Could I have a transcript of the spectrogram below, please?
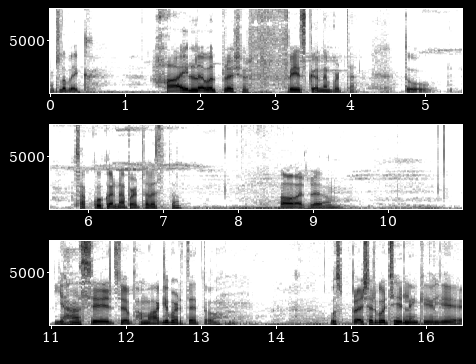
मतलब एक हाई लेवल प्रेशर फेस करना पड़ता है। तो सबको करना पड़ता है वैसे तो। और um, यहाँ से जब हम आगे बढ़ते हैं तो उस प्रेशर को झेलने के लिए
